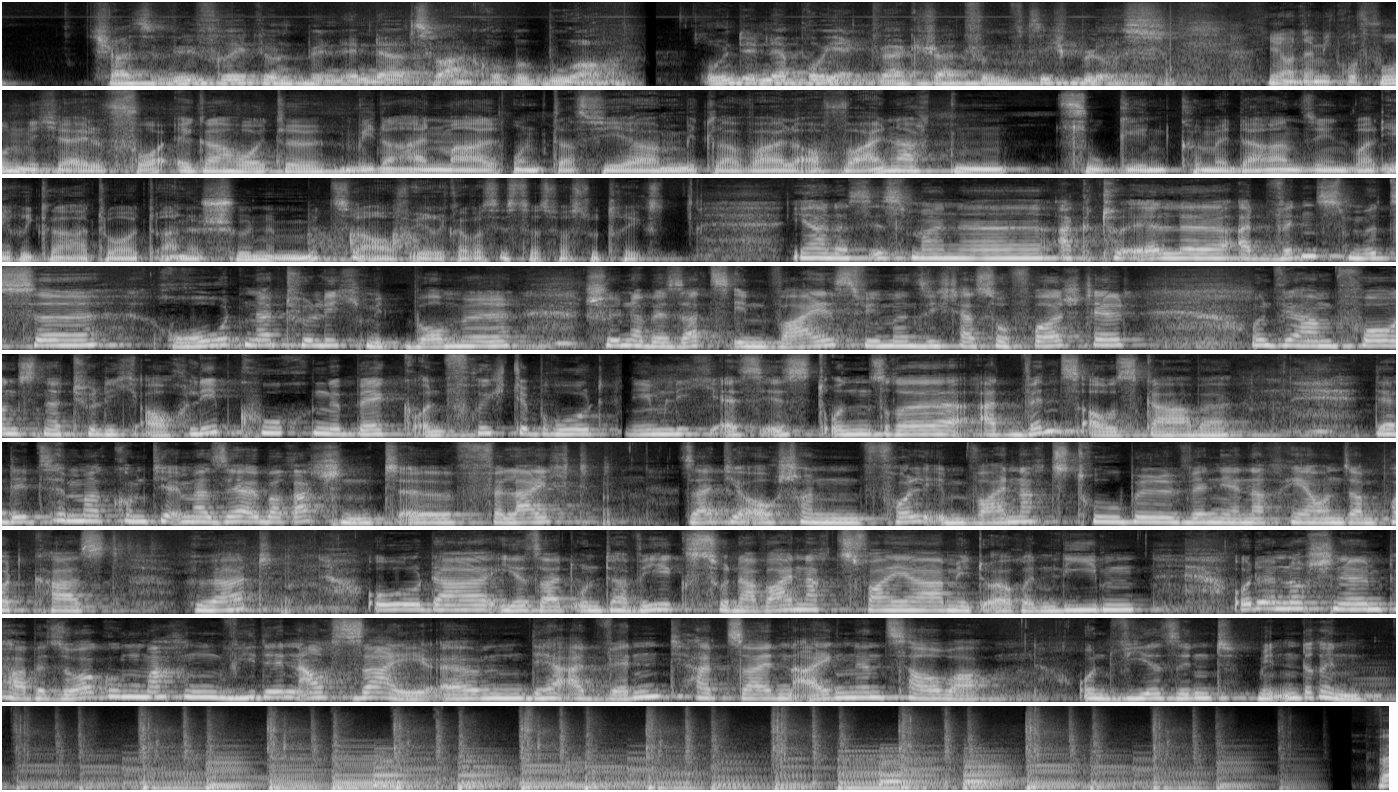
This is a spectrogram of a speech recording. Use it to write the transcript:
Ich heiße Wilfried und bin in der Zwar-Gruppe Bur und in der Projektwerkstatt 50 Plus. Ja, unter Mikrofon Michael Voregger heute wieder einmal. Und dass wir mittlerweile auf Weihnachten zugehen, können wir daran sehen, weil Erika hat heute eine schöne Mütze auf. Erika, was ist das, was du trägst? Ja, das ist meine aktuelle Adventsmütze. Rot natürlich mit Bommel. Schöner Besatz in weiß, wie man sich das so vorstellt. Und wir haben vor uns natürlich auch Lebkuchengebäck und Früchtebrot, nämlich es ist unsere Adventsausgabe. Der Dezember kommt ja immer sehr überraschend. Äh, vielleicht seid ihr auch schon voll im Weihnachtstrubel, wenn ihr nachher unseren Podcast hört. Oder ihr seid unterwegs zu einer Weihnachtsfeier mit euren Lieben. Oder noch schnell ein paar Besorgungen machen, wie denn auch sei. Ähm, der Advent hat seinen eigenen Zauber. Und wir sind mittendrin.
